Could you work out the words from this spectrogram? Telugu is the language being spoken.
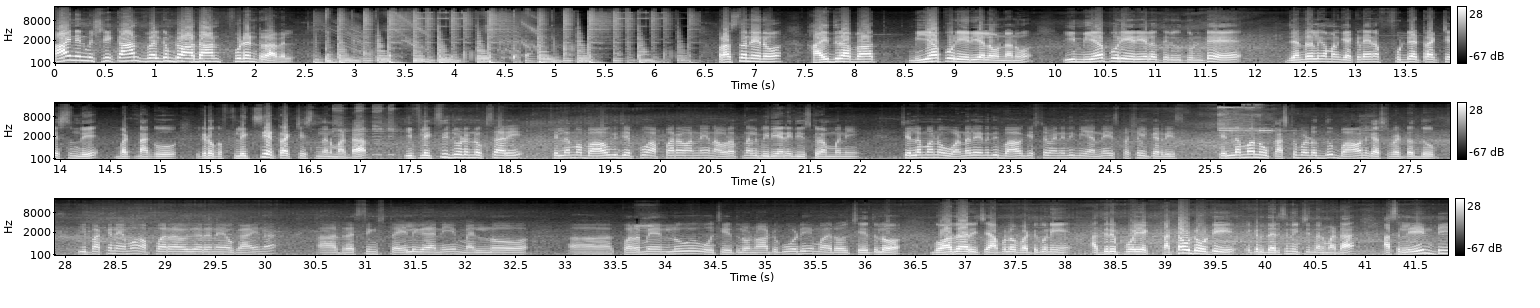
హాయ్ నేను మీ Srikanth. Welcome to Adaan food and travel. ప్రస్తుతం నేను హైదరాబాద్ మియాపూర్ ఏరియాలో ఉన్నాను. ఈ మియాపూర్ ఏరియాలో తిరుగుతుంటే జనరల్గా మనకి ఎక్కడైనా ఫుడ్ అట్రాక్ట్ చేస్తుంది. బట్ నాకు ఇక్కడ ఒక ఫ్లెక్సీ అట్రాక్ట్ చేస్తుంది అనమాట ఈ ఫ్లెక్సీ చూడండి ఒకసారి. చెల్లమ్మ బావుకి చెప్పు అప్పారావు అన్నయ్య నవరత్నాలు బిర్యానీ తీసుకురమ్మని. చెల్లమ్మ నువ్వు వండలేనిది బావకి ఇష్టమైనది మీ అన్నయ్య స్పెషల్ కర్రీస్. చెల్లమ్మ నువ్వు కష్టపడొద్దు బావని కష్టపెట్టొద్దు. ఈ పక్కనేమో అప్పారావు గారు అనే ఒక ఆయన ఆ డ్రెస్సింగ్ స్టైల్ కానీ మెల్లో కొరమేన్లు ఓ చేతిలో నాటుకోడి మరో చేతిలో గోదావరి చేపలో పట్టుకుని అదిరిపోయే కట్అవుట్ ఒకటి ఇక్కడ దర్శనం ఇచ్చిందనమాట అసలు ఏంటి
